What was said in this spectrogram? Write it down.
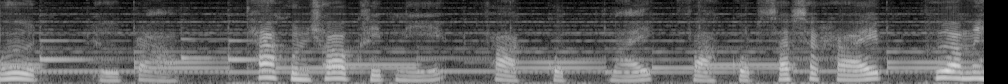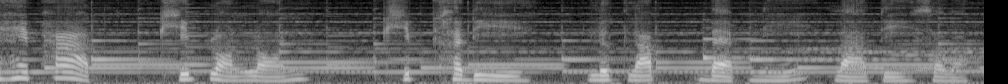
มืดหรือเปล่า ถ้าคุณชอบคลิปนี้ ฝากกดไลค์ฝากกด Subscribe เพื่อไม่ให้พลาดคลิปหลอนๆ คลิปคดี ลึกลับแบบนี้ลาตีสวัสดิ์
